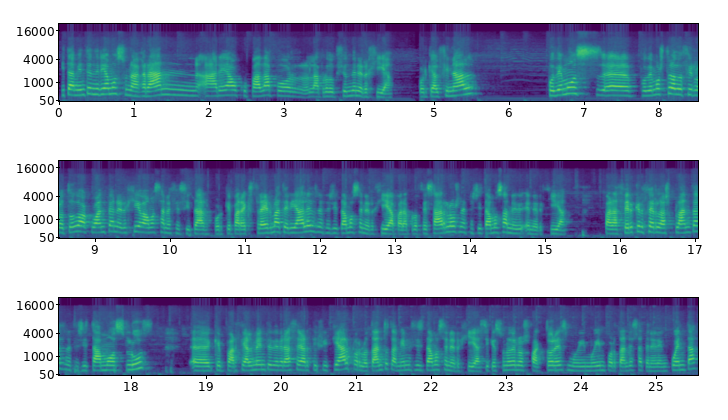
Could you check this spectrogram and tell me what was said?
Y también tendríamos una gran área ocupada por la producción de energía, porque al final podemos, eh, podemos traducirlo todo a cuánta energía vamos a necesitar, porque para extraer materiales necesitamos energía, para procesarlos necesitamos energía, para hacer crecer las plantas necesitamos luz, eh, que parcialmente deberá ser artificial, por lo tanto también necesitamos energía, así que es uno de los factores muy, muy importantes a tener en cuenta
